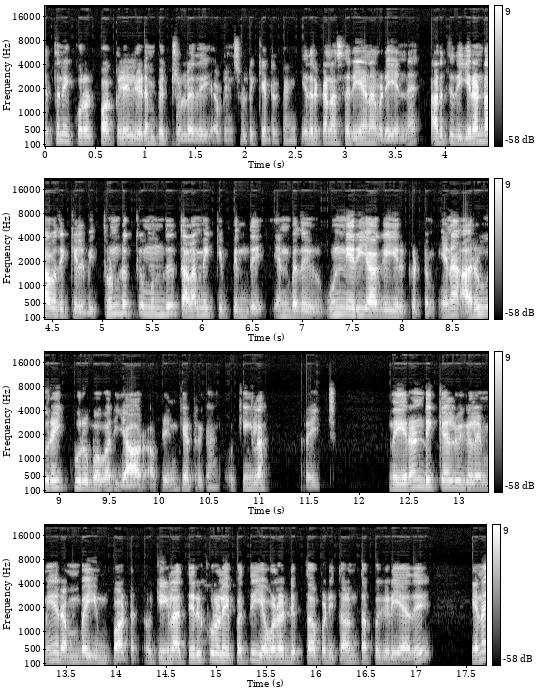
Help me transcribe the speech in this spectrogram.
எத்தனை குரட்பாக்களில் இடம்பெற்றுள்ளது அப்படின்னு சொல்லிட்டு கேட்டிருக்காங்க. இதற்கான சரியான விடை என்ன? அடுத்தது இரண்டாவது கேள்வி. தொண்டுக்கு முந்து தலைமைக்கு பிந்து என்பது உன் நெறியாக இருக்கட்டும் என அறிவுரை கூறுபவர் யார் அப்படின்னு கேட்டிருக்காங்க. ஓகேங்களா ரைட் இந்த இரண்டு கேள்விகளுமே ரொம்ப இம்பார்ட்டன்ட் ஓகேங்களா திருக்குறளை பத்தி எவ்வளவு டெப்தா படித்தாலும் தப்பு கிடையாது. ஏன்னா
